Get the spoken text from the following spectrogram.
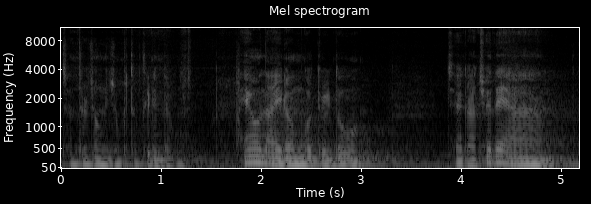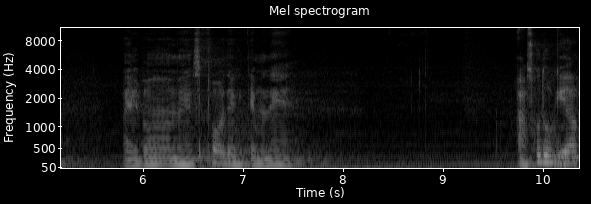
전털 정리 좀 부탁드린다고. 헤어나 이런 것들도 제가 최대한 앨범에 스포가 되기 때문에 아 소독이요?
